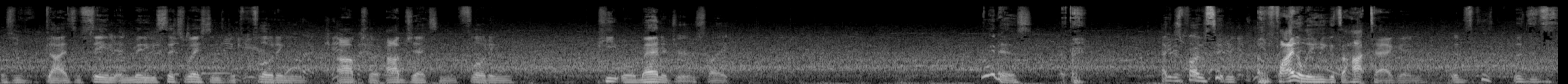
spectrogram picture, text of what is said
As you guys have seen in many situations with floating ob- objects and floating people managers, like, look at this. I can just probably sitting. Oh, finally, he gets a hot tag in. It's, it's,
